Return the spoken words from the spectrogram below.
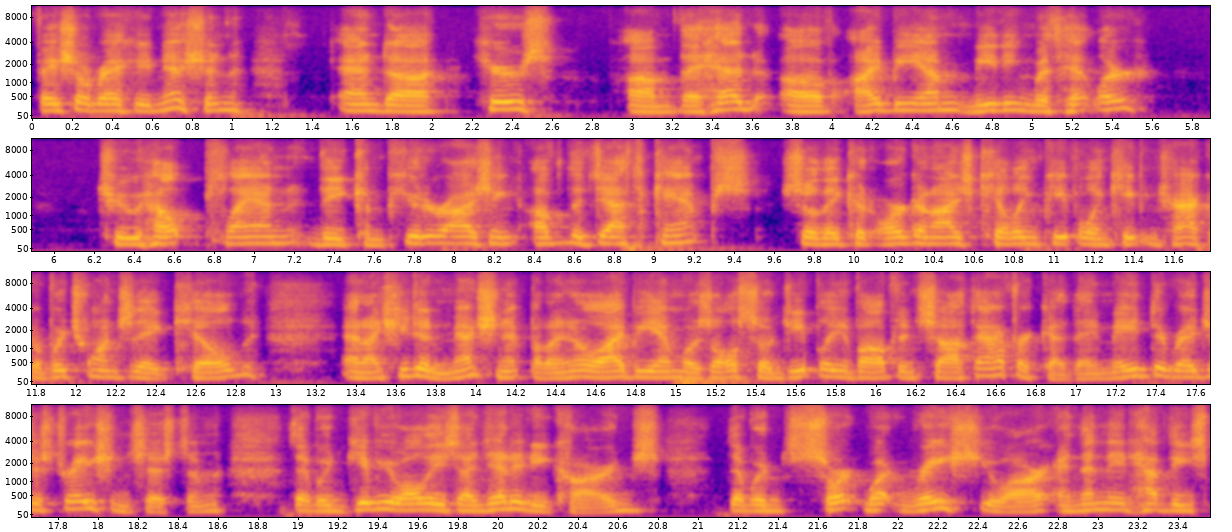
facial recognition. And uh, here's um, the head of IBM meeting with Hitler to help plan the computerizing of the death camps so they could organize killing people and keeping track of which ones they killed. And I, she didn't mention it, but I know IBM was also deeply involved in South Africa. They made the registration system that would give you all these identity cards that would sort what race you are, and then they'd have these.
